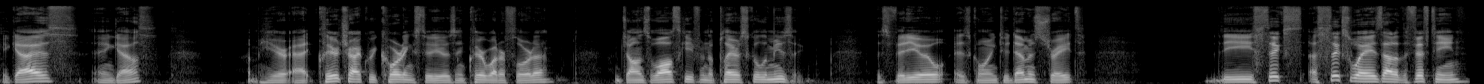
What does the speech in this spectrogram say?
Hey guys and gals, I'm here at Clear Track Recording Studios in Clearwater, Florida. I'm John Zwolski from the Players School of Music. This video is going to demonstrate the six uh, six ways out of the 15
